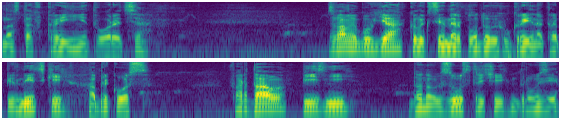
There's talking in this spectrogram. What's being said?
У нас так в країні твориться. З вами був я, колекціонер плодових Україна Крапівницький, абрикос Фардао пізній. До нових зустрічей, друзі!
